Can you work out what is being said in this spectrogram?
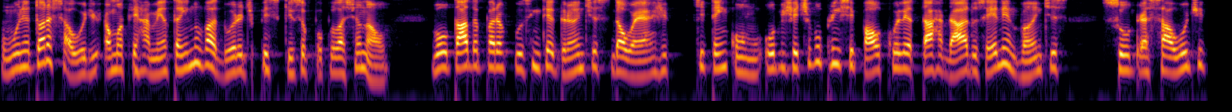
O Monitora Saúde é uma ferramenta inovadora de pesquisa populacional voltada para os integrantes da UERJ, que tem como objetivo principal coletar dados relevantes sobre a saúde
